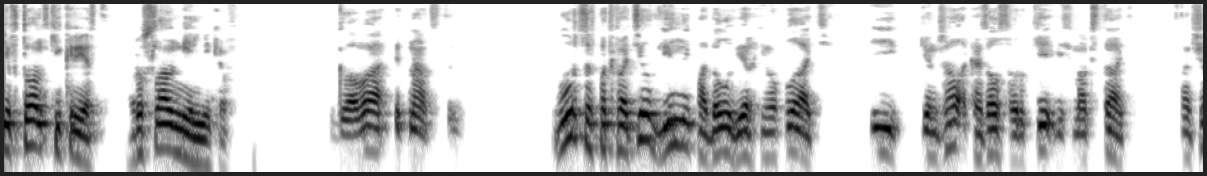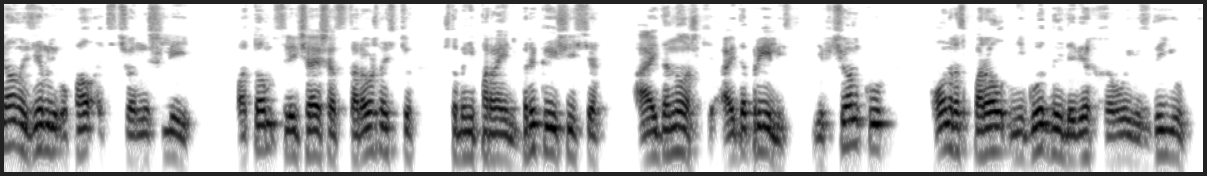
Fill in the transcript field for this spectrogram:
Тевтонский крест. Руслан Мельников. Глава 15. Бурцев подхватил длинный подол верхнего платья, и кинжал оказался в руке весьма кстати. Сначала на землю упал отсеченный шлейф, потом с величайшей осторожностью, чтобы не поранить брыкающийся, ай да ножки, ай да прелесть, девчонку, он распорол негодные для верховой езды юбки.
